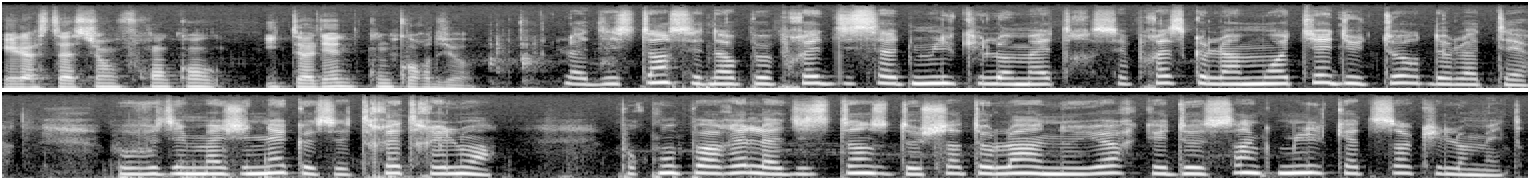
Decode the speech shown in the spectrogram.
et la station franco-italienne Concordia? La distance est d'à peu près 17 000 km, c'est presque la moitié du tour de la Terre. Vous vous imaginez que c'est très très loin. Pour comparer, la distance de Châtelain à New York est de 5400 km.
